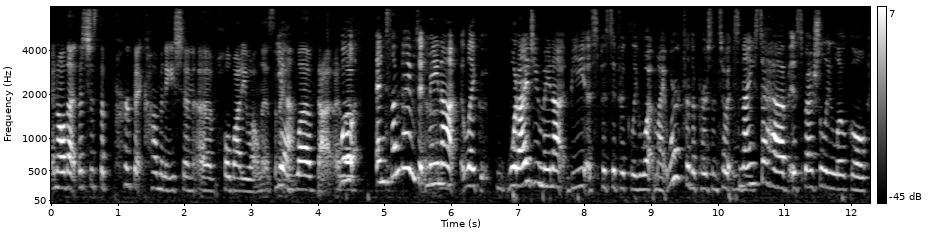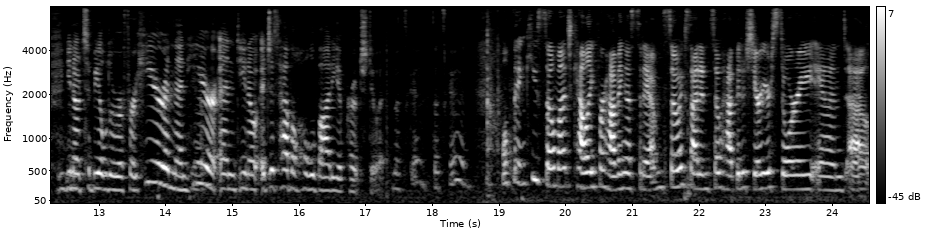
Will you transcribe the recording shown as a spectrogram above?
and all that. That's just the perfect combination of whole body wellness, and Yeah. I love that. I Well, love. And sometimes it may not like what I do may not be specifically what might work for the person. So Mm-hmm. it's nice to have, especially local, you know, to be able to refer here and then Yeah. here, and you know, it just have a whole body approach to it. That's good. That's good. Well, thank you so much, Cali, for having us today. I'm so excited and so happy to share your story and uh,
